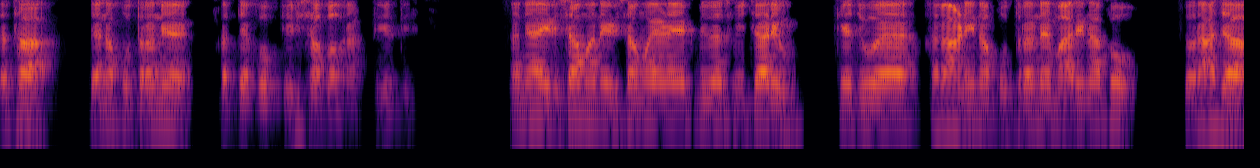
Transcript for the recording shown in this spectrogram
તથા તેના પુત્રને પ્રત્યે ખૂબ ઈર્ષાભાવ રાખતી હતી. અને આ ઈર્ષામાં ને ઈર્ષામાં એણે એક દિવસ વિચાર્યું કે જો એ રાણીના પુત્રને મારી નાખું, તો રાજા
